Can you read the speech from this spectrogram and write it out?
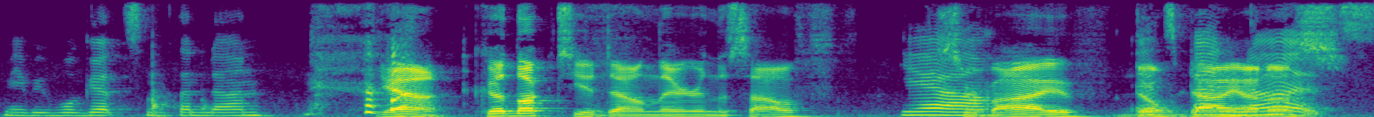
maybe we'll get something done. yeah. Good luck to you down there in the south. Yeah. Survive. Don't die on nuts. us.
